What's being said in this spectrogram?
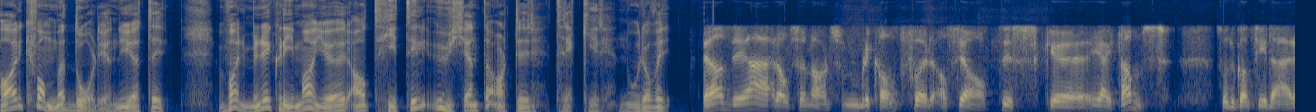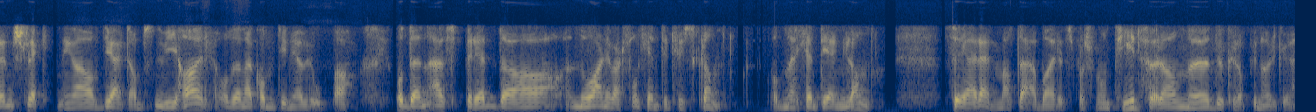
har Kvamme dårlige nyheter. Varmere klima gjør at hittil ukjente arter trekker nordover. Ja, det er altså en art som blir kalt for asiatisk uh, geithams. Så du kan si det er en slektning av geithamsen vi har, og den er kommet inn i Europa. Og den er spredd da Nå er den i hvert fall kjent i Tyskland, og den er kjent i England. Så jeg regner med at det er bare et spørsmål om tid før han uh, dukker opp i Norge.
